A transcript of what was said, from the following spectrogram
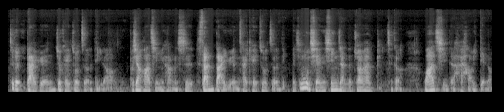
这个一百元就可以做折抵了，不像花旗银行是三百元才可以做折抵。目前新展的专案比这个花旗的还好一点哦。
